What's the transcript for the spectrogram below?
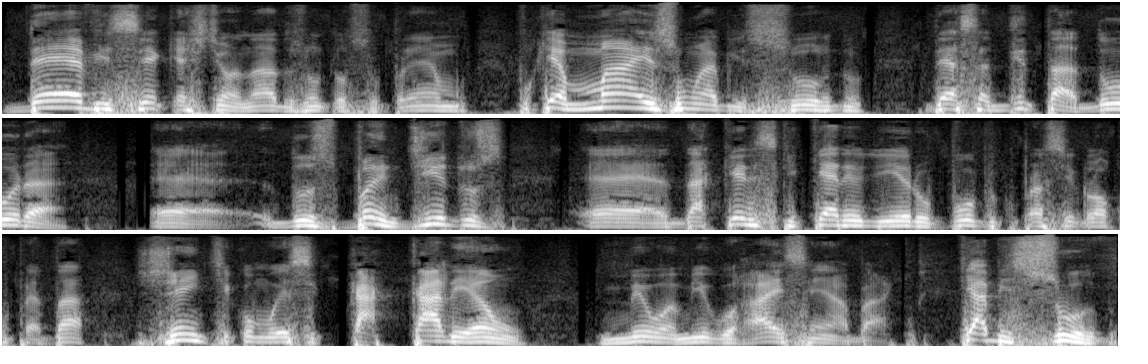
deve ser questionado junto ao Supremo, porque é mais um absurdo dessa ditadura é, dos bandidos, é, daqueles que querem o dinheiro público para se glocupedar, gente como esse cacaleão, meu amigo Raíssen Abac. Que absurdo!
